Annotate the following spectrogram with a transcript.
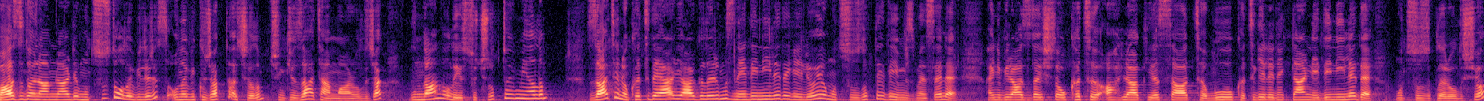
Bazı dönemlerde mutsuz da olabiliriz. Ona bir kucak da açalım. Çünkü zaten var olacak. Bundan dolayı suçluluk duymayalım. Zaten o katı değer yargılarımız nedeniyle de geliyor ya mutsuzluk dediğimiz mesele. Hani biraz da işte o katı ahlak, yasa, tabu, katı gelenekler nedeniyle de mutsuzluklar oluşuyor.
